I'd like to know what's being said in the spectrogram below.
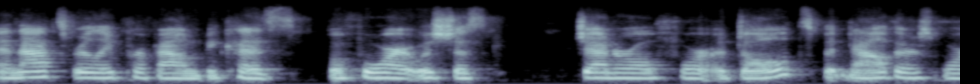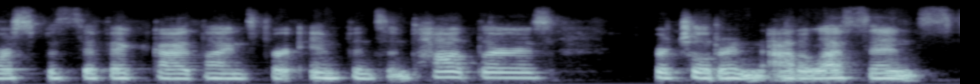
And that's really profound because before it was just general for adults, but now there's more specific guidelines for infants and toddlers, for children and adolescents,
